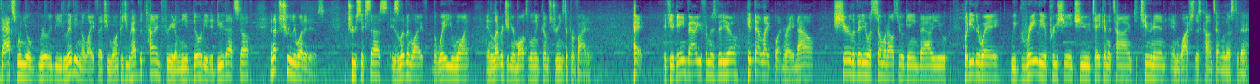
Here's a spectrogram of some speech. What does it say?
that's when you'll really be living the life that you want because you have the time freedom and the ability to do that stuff. And that's truly what it is. True success is living life the way you want and leveraging your multiple income streams to provide it. Hey, if you gain value from this video, hit that like button right now. Share the video with someone else who will gain value. But either way, we greatly appreciate you taking the time to tune in and watch this content with us today.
